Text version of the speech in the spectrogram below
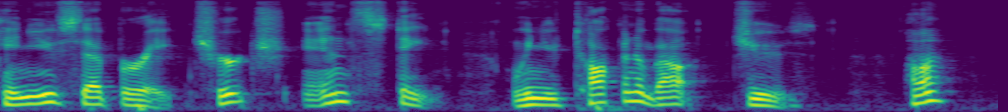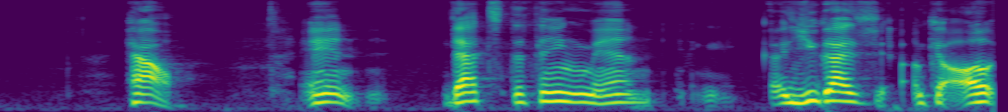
can you separate church and state when you're talking about Jews, huh? How? And that's the thing, man. You guys, okay, I'll,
